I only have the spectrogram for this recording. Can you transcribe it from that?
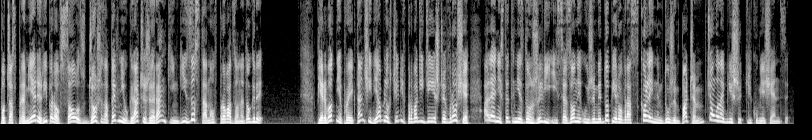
Podczas premiery Reaper of Souls Josh zapewnił graczy, że rankingi zostaną wprowadzone do gry. Pierwotnie projektanci Diablo chcieli wprowadzić je jeszcze w Rosie, ale niestety nie zdążyli i sezony ujrzymy dopiero wraz z kolejnym dużym patchem w ciągu najbliższych kilku miesięcy.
